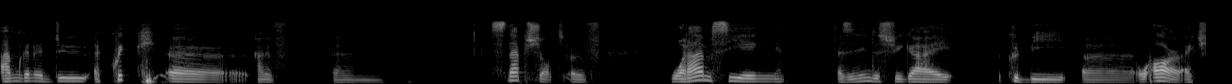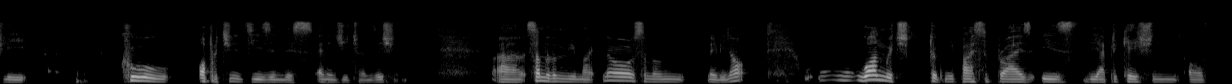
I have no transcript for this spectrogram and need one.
I'm going to do a quick uh, kind of um, snapshot of what I'm seeing as an industry guy could be uh, or are actually cool opportunities in this energy transition. Uh, some of them you might know, some of them maybe not. One which took me by surprise is the application of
